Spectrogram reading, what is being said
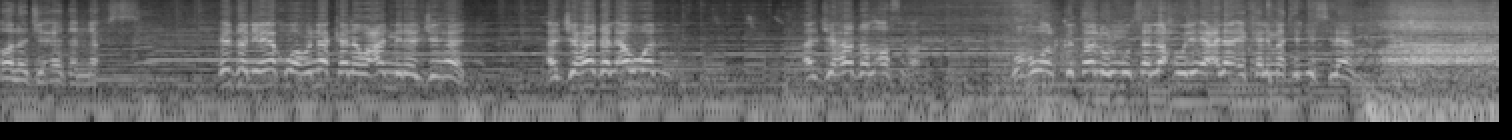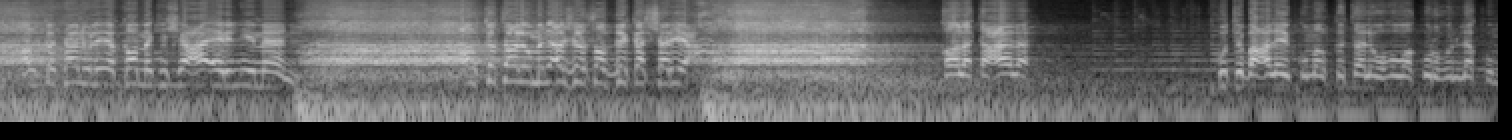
قال جهاد النفس. إذن يا إخوة هناك نوعان من الجهاد. الجهاد الأول الجهاد الأصغر وهو القتال المسلح لإعلاء كلمة الإسلام. القتال لإقامة شعائر الإيمان. القتال من أجل تطبيق الشريعة. قال تعالى كتب عليكم القتال وهو كره لكم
